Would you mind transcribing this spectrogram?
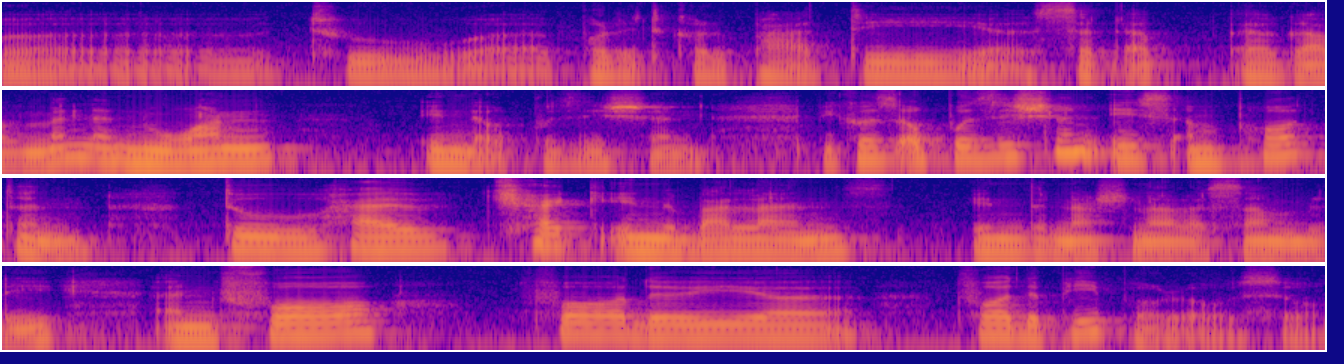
uh, two uh, political party uh, set up a government and one in the opposition because opposition is important to have check in the balance in the National Assembly and for for the uh, for the people also.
